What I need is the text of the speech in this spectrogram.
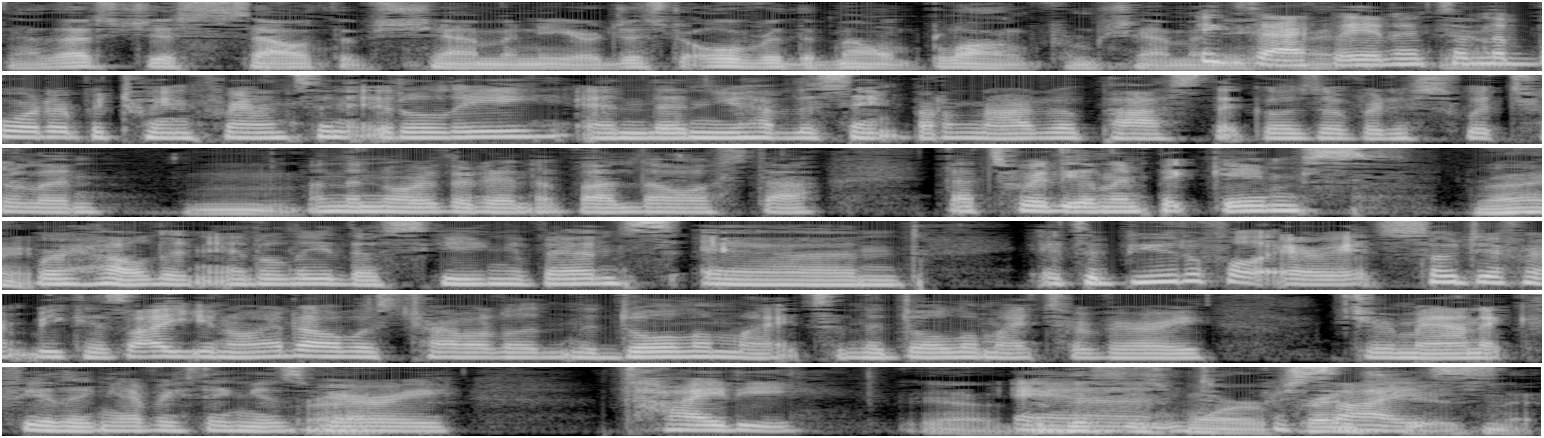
Now that's just south of Chamonix, or just over the Mont Blanc from Chamonix. Exactly, right? and it's on the border between France and Italy, and then you have the St. Bernardo Pass that goes over to Switzerland Hmm. on the northern end of Val d'Aosta. That's where the Olympic Games Right. were held in Italy, the skiing events, and it's a beautiful area. It's so different because I, you know, I'd always traveled in the Dolomites, and the Dolomites are very Germanic feeling. Everything is very tidy. Yeah, but and this is more Frenchy, isn't it?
